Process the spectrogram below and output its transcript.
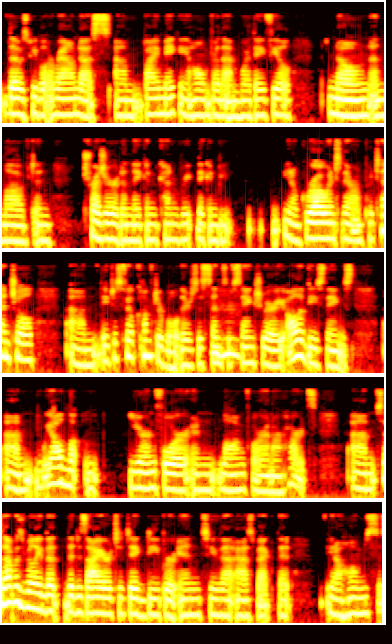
those people around us um, by making a home for them where they feel known and loved and treasured and they can kind of re- they can be you know grow into their own potential um, they just feel comfortable there's a sense mm-hmm. of sanctuary all of these things um, we all lo- yearn for and long for in our hearts um, so that was really the, the desire to dig deeper into that aspect that you know, homes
